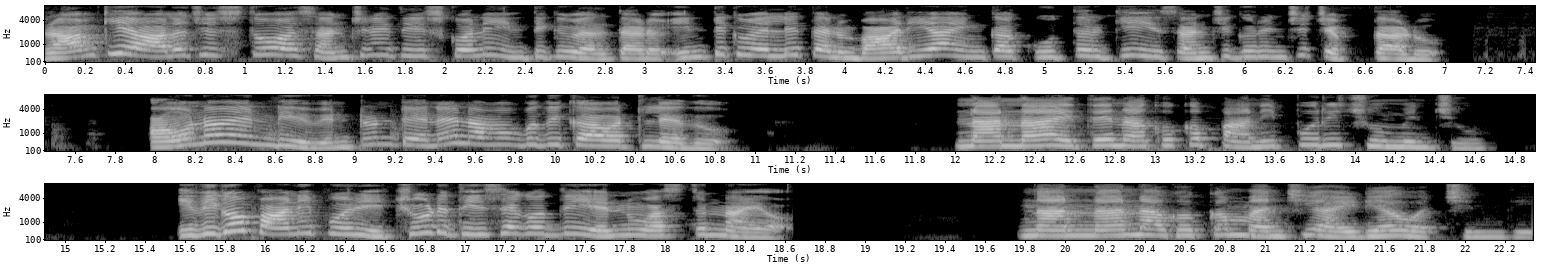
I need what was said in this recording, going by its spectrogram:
రామ్‌కి ఆలోచిస్తూ ఆ సంచిని తీసుకొని ఇంటికి వెళ్తాడు. ఇంటికి వెళ్ళి తన భార్య ఇంకా కూతురికి ఈ సంచి గురించి చెప్తాడు. అవునా ఏండి? వింటుంటేనే నమ్మబుద్ధి కావట్లేదు. నాన్న అయితే నాకొక పానీపూరి చూపించు. ఇదిగో పానీపూరి. చూడు తీసే కొద్దీ ఎన్ని వస్తున్నాయో. నాన్న నాకొక మంచి ఐడియా వచ్చింది.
